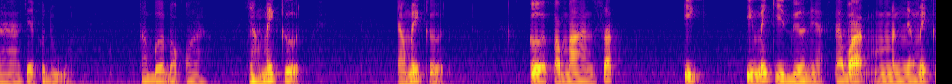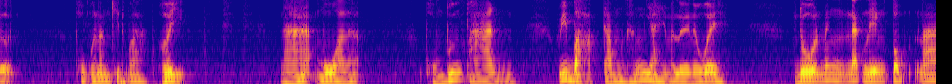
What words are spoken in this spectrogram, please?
นาแกก็ดูนาเบิร์ตบอกว่า ยังไม่เกิด ยังไม่เกิด เกิดประมาณสักอีกอีกไม่กี่เดือนเนี่ย แต่ว่ามันยังไม่เกิด ผมก็นั่งคิดว่า เฮ้ยนะมั่วแล้ว ผมเพิ่งผ่าน วิบากกรรมครั้งใหญ่มาเลยนะเว้ยโดนแม่งนักเลงตบหน้า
